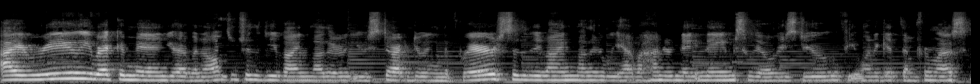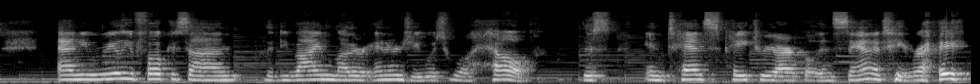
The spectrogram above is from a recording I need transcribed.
I really recommend you have an altar to the Divine Mother. You start doing the prayers to the Divine Mother. We have 108 names, we always do, if you want to get them from us. And you really focus on the Divine Mother energy, which will help this intense patriarchal insanity, right?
